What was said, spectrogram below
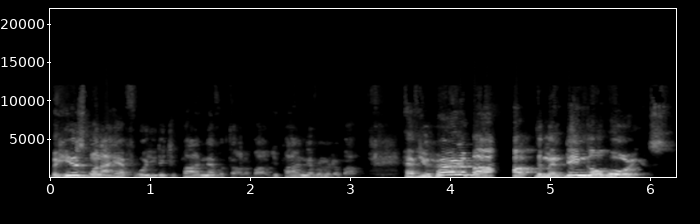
But here's one I have for you that you probably never thought about. You probably never heard about. Have you heard about the Mandingo Warriors?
